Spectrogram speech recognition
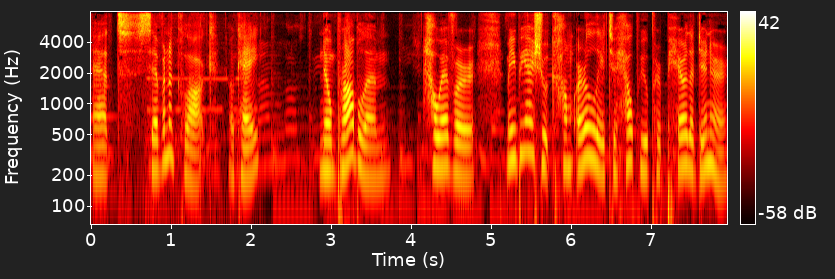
at 7 o'clock, okay? No problem. However, maybe I should come early to help you prepare the dinner.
